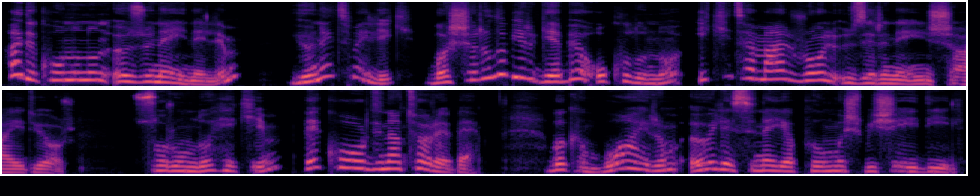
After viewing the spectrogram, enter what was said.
hadi konunun özüne inelim. Yönetmelik, başarılı bir gebe okulunu iki temel rol üzerine inşa ediyor. Sorumlu hekim ve koordinatör ebe. Bakın bu ayrım öylesine yapılmış bir şey değil.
